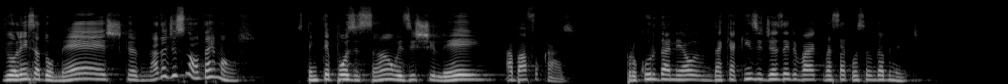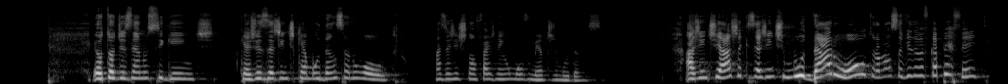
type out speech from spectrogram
violência doméstica, nada disso não, tá, irmãos? Tem que ter posição, existe lei, abafa o caso. Procura o Daniel, daqui a 15 dias ele vai conversar com você no gabinete. Eu estou dizendo o seguinte: que às vezes a gente quer mudança no outro, mas a gente não faz nenhum movimento de mudança. A gente acha que se a gente mudar o outro, a nossa vida vai ficar perfeita.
